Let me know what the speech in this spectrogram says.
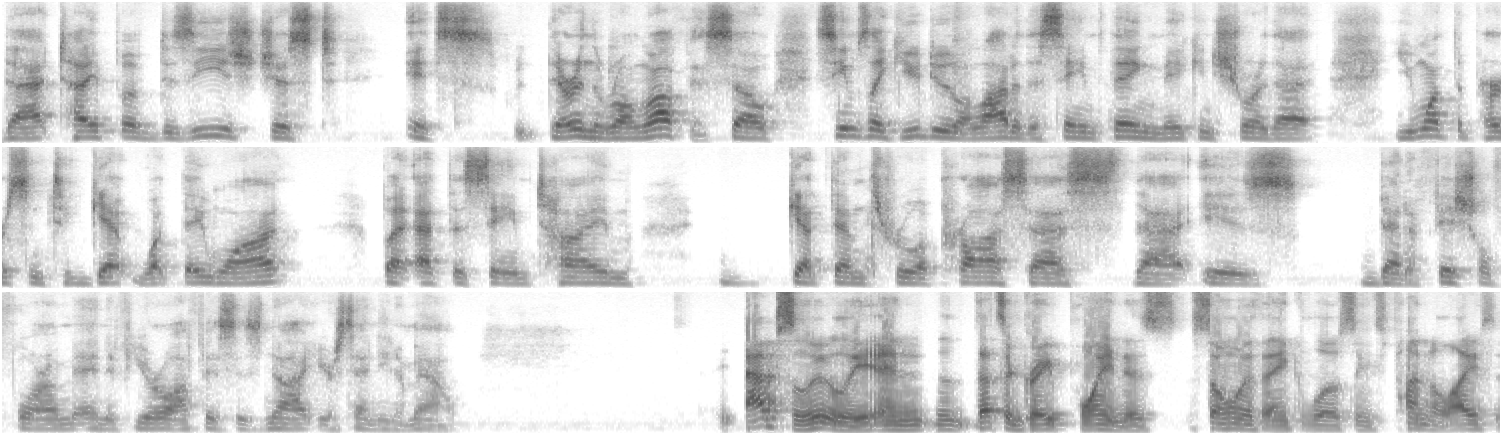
that type of disease just it's they're in the wrong office. So seems like you do a lot of the same thing making sure that you want the person to get what they want but at the same time get them through a process that is beneficial for them and if your office is not you're sending them out. Absolutely, and that's a great point. Is someone with ankylosing spondylitis,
